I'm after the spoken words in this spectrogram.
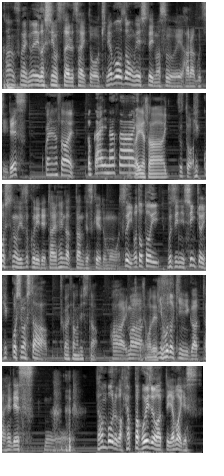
関西の映画シーンを伝えるサイト、キネボーゾンを運営しています、えー原口です。おかえりなさい。お帰りなさい。おかえりなさい。ずっと引っ越しの荷造りで大変だったんですけれども、つい一昨日無事に新居に引っ越しました。お疲れ様でした。はい、おまあ疲れ様で、す荷ほどきが大変です。もう、段ボールが100箱以上あってやばいです。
